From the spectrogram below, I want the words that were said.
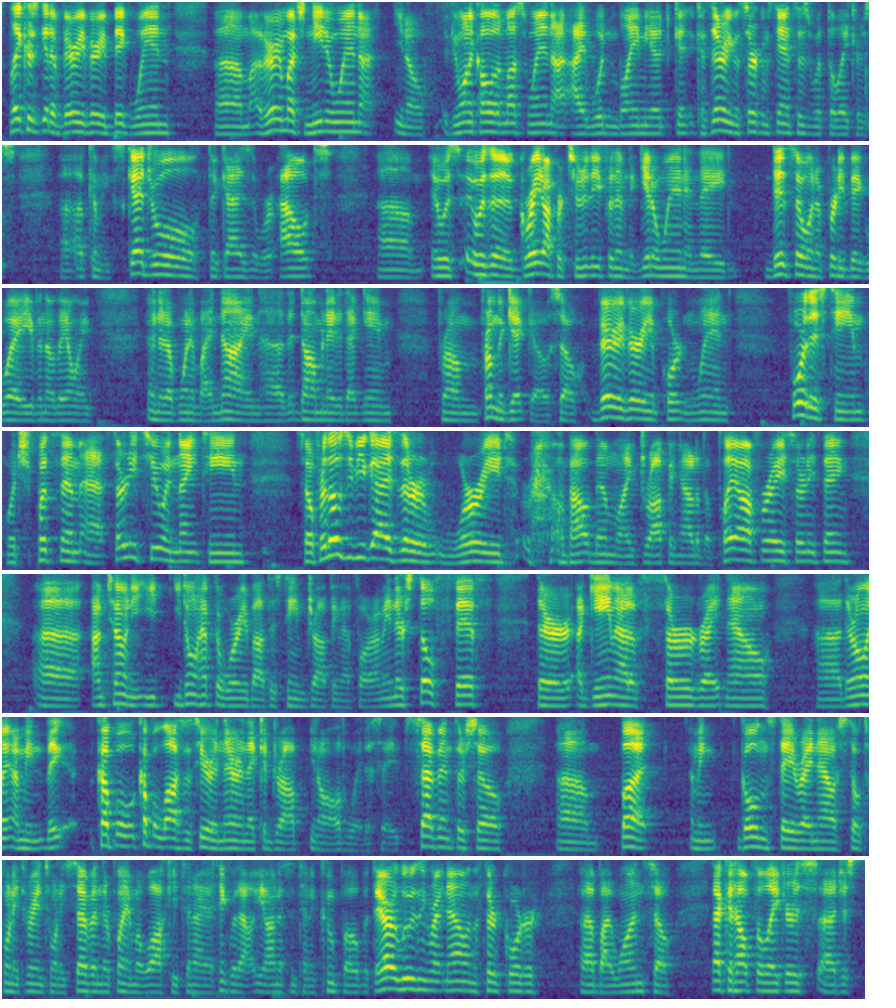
Lakers get a very, very big win. Um, a very much needed win. I, you know, if you want to call it a must win, I, I, wouldn't blame you considering the circumstances with the Lakers' uh, upcoming schedule, the guys that were out. Um, it was it was a great opportunity for them to get a win, and they did so in a pretty big way, even though they only ended up winning by nine. Uh, that dominated that game from from the get go. So very very important win for this team, which puts them at 32 and 19. So for those of you guys that are worried about them like dropping out of the playoff race or anything, uh, I'm telling you, you, you don't have to worry about this team dropping that far. I mean, they're still fifth. They're a game out of third right now. Uh, they're only, I mean, they a couple a couple losses here and there, and they could drop, you know, all the way to say seventh or so. Um, but I mean, Golden State right now is still 23 and 27. They're playing Milwaukee tonight, I think, without Giannis and Antetokounmpo, but they are losing right now in the third quarter uh, by one, so that could help the Lakers uh, just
